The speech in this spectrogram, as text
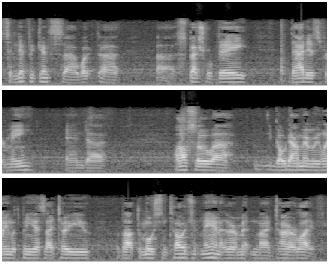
significance, what special day that is for me, and also, uh, go down memory lane with me as I tell you about the most intelligent man I've ever met in my entire life.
